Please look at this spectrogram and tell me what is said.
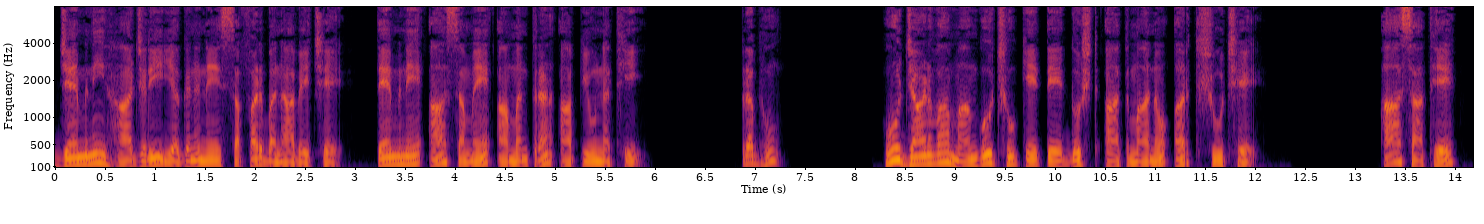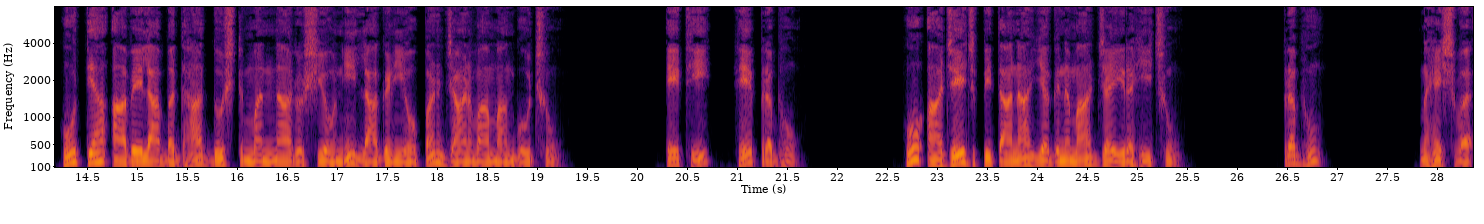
જેમની હાજરી યજ્ઞને સફળ બનાવે છે, તેમને આ સમયે આમંત્રણ આપ્યું નથી. પ્રભુ, હું જાણવા માંગુ છું કે તે દુષ્ટ આત્માનો અર્થ શું છે? આ સાથે હું ત્યાં આવેલા બધા દુષ્ટ મનના ઋષિઓની લાગણીઓ પણ જાણવા માંગુ છું. તેથી, હે પ્રભુ, હું આજે જ પિતાના યજ્ઞમાં જઈ રહી છું. પ્રભુ, મહેશ્વર,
